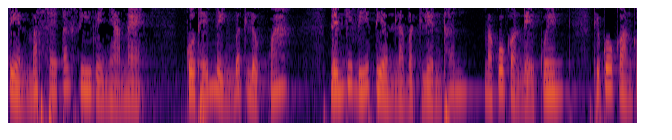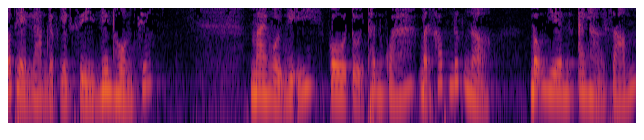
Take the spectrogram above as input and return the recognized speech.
tiền bắt xe taxi về nhà mẹ. Cô thấy mình bất lực quá. Đến cái ví tiền là vật liền thân mà cô còn để quên, thì cô còn có thể làm được việc gì nên hồn chứ? Mai ngồi nghĩ, cô tủi thân quá, bật khóc nức nở. Bỗng nhiên anh hàng xóm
